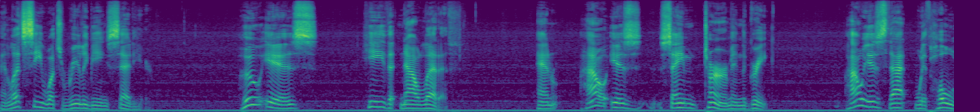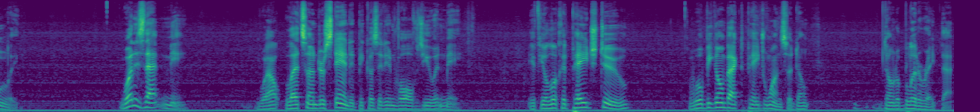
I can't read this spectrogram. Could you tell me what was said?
and let's see what's really being said here. Who is he that now letteth? And how is same term in the Greek? How is that withholding? What does that mean? Well, let's understand it because it involves you and me. If you look at page 2, we'll be going back to page 1, so don't don't obliterate that.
